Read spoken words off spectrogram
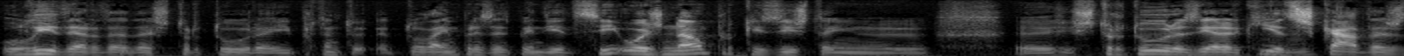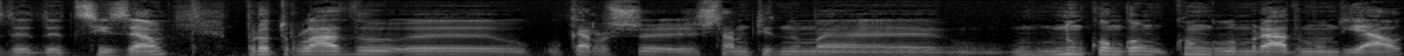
o, líder da, estrutura e, portanto, toda a empresa dependia de si. Hoje não, porque existem uh, estruturas, hierarquias, uhum. escadas de, de, decisão. Por outro lado, uh, o Carlos está metido numa, num conglomerado mundial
